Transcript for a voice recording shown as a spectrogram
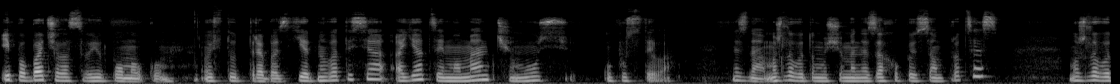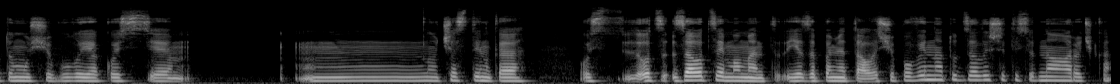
І побачила свою помилку. Ось тут треба з'єднуватися, а я цей момент чомусь упустила. Не знаю, можливо, тому що мене захопив сам процес, можливо, тому що було якось е, ну, частинка. Ось от за оцей момент я запам'ятала, що повинна тут залишитись одна арочка.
